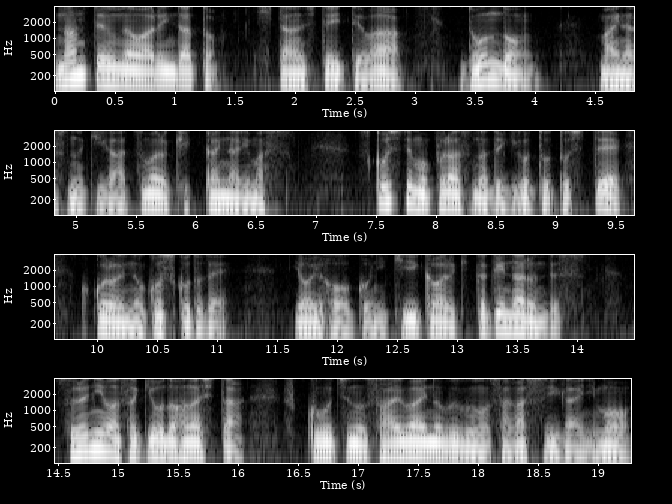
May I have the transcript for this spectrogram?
なんて運が悪いんだと悲嘆していてはどんどんマイナスの気が集まる結果になります。少しでもプラスな出来事として心に残すことで良い方向に切り替わるきっかけになるんです。それには先ほど話した復興中の幸いの部分を探す以外にも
